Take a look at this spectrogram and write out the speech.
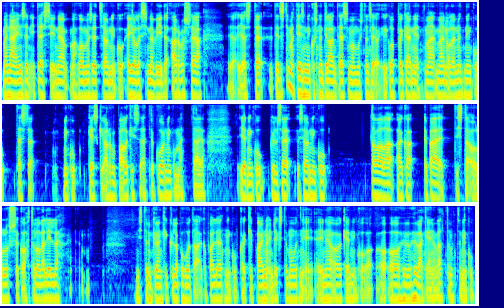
mä näin sen itse siinä ja mä huomasin, että se on, niin kuin, ei ole siinä viitearvossa ja ja, ja sitten tietysti mä tiesin niin kuin siinä tilanteessa, mä muistan se loppuikäni, että mä, mä en ole nyt niin kuin tässä niin kuin keskiarvopalkissa, että joku on niin kuin mättää ja, ja niin kuin, kyllä se, se on niin kuin tavallaan aika epäeettistä ollut se kohtelu välillä, mistä nykyäänkin kyllä puhutaan aika paljon, että niin kuin kaikki painoindeksit ja muut, niin ei, ei ne ole oikein niin kuin ole, hyvä, hyvä keino välttämättä niin kuin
